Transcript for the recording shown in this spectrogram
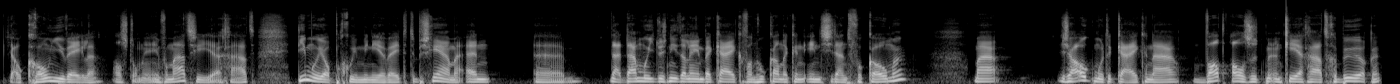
jouw kroonjuwelen als het om informatie uh, gaat, die moet je op een goede manier weten te beschermen. En nou, daar moet je dus niet alleen bij kijken van hoe kan ik een incident voorkomen. Maar je zou ook moeten kijken naar wat als het me een keer gaat gebeuren,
